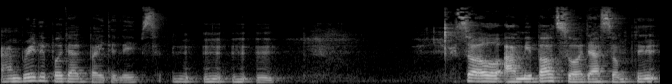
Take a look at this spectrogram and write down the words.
I'm really bothered by the lips. So I'm about to order something.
